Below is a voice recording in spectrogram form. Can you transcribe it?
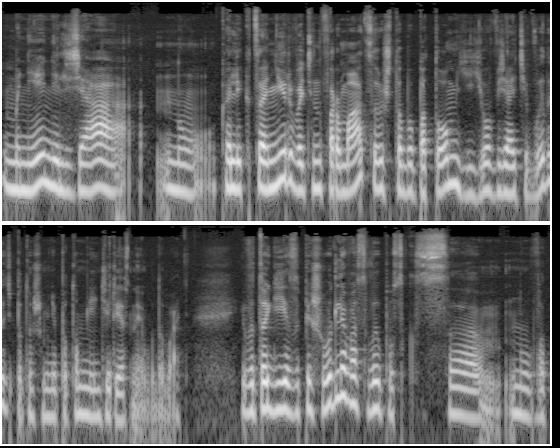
мне нельзя, ну, коллекционировать информацию, чтобы потом ее взять и выдать, потому что мне потом неинтересно ее выдавать. И в итоге я запишу для вас выпуск с, ну, вот,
